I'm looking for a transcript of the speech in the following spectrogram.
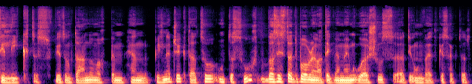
Delikt. Das wird unter anderem auch beim Herrn Pilnacek dazu untersucht. Was ist da die Problematik, wenn man im Urschuss äh, die Unwahrheit gesagt hat?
